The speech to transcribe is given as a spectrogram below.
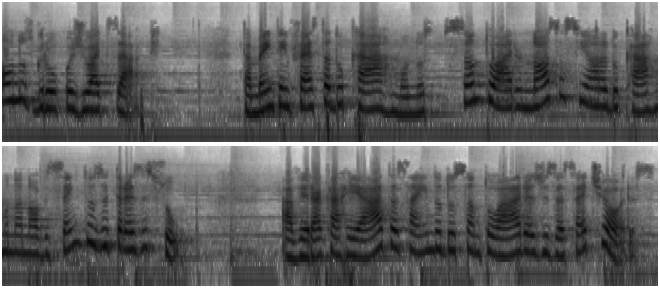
ou nos grupos de WhatsApp. Também tem festa do Carmo no Santuário Nossa Senhora do Carmo na 913 Sul. Haverá carreata saindo do santuário às 17 horas.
